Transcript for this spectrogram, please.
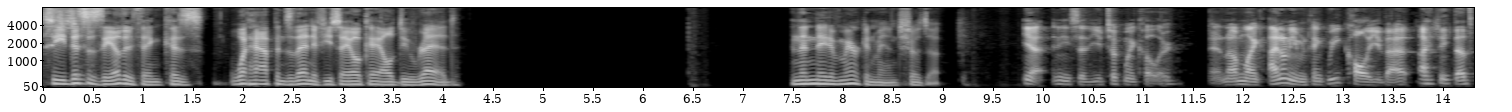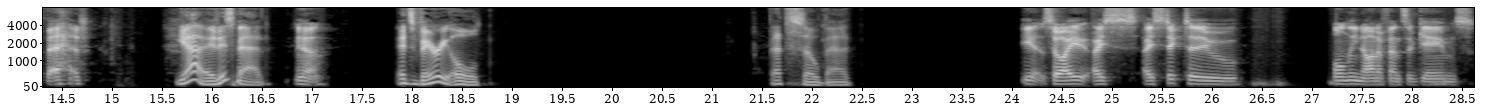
See, this is the other thing because what happens then if you say, okay, I'll do red? And then Native American man shows up. Yeah, and he said you took my color. And I'm like, I don't even think we call you that. I think that's bad. Yeah, it is bad. Yeah. It's very old. That's so bad. Yeah, so I I I stick to only non-offensive games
